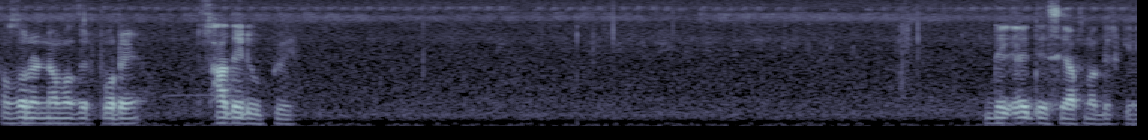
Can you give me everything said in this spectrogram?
ফজরের নামাজের পরে ছাদের উপরে দেখাইতেছি আপনাদেরকে।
